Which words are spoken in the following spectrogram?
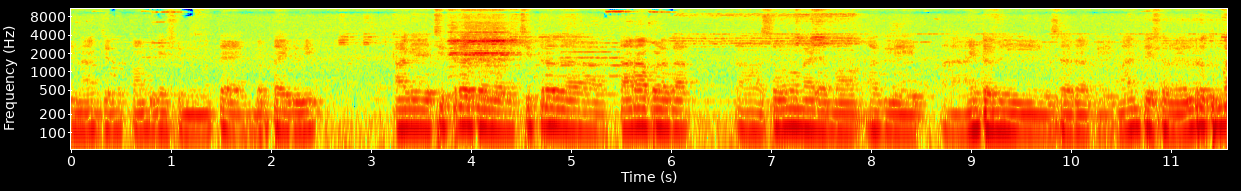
ಈ ನಾಲ್ಕು ಜನ ಕಾಂಬಿನೇಷನ್ ಮತ್ತೆ ಬರ್ತಾ ಇದ್ದೀವಿ. ಹಾಗೆ ಚಿತ್ರದ ಚಿತ್ರದ ತಾರಾ ಬಳಗ ಸೋನು ಮೇಡಮ್ ಆಗಲಿ ಆ್ಯಂಟೋನಿ ಸರ್ ಆಗಲಿ ಮಹಂತೇಶ್ವರ ಎಲ್ಲರೂ ತುಂಬ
